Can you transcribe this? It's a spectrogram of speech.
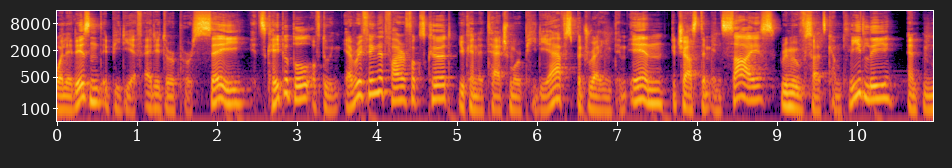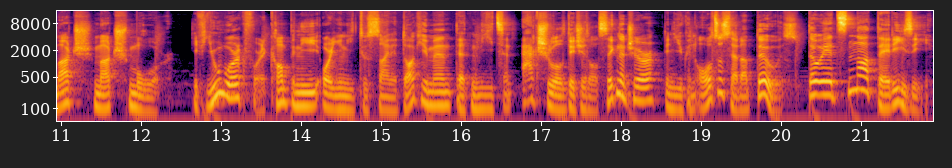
While it isn't a PDF editor per se, it's capable of doing everything that Firefox could. You can attach more PDFs by dragging them in, adjust them in size, remove sites completely, and much, much more. If you work for a company or you need to sign a document that needs an actual digital signature, then you can also set up those. Though it's not that easy.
